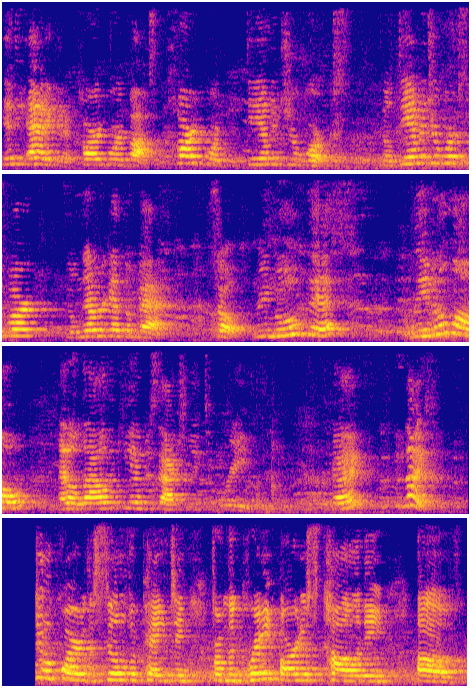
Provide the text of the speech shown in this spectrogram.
In the attic in a cardboard box. Cardboard will damage your works. They'll damage your works of art. You'll never get them back. So, remove this. leave it alone, and allow the canvas actually to breathe. Okay? Nice. You acquire the Silva painting from the great artist colony of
